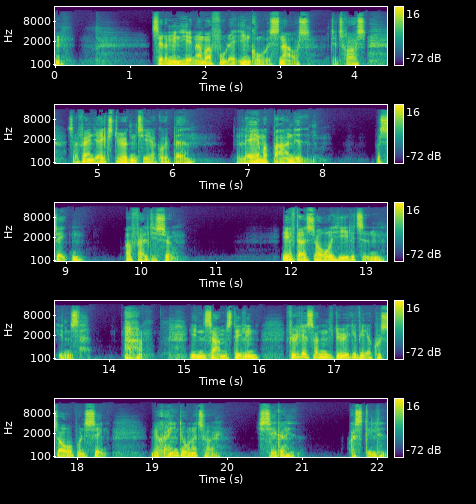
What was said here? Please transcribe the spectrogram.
Selvom mine hænder var fuld af indgroet snavs, til trods, så fandt jeg ikke styrken til at gå i bad. Jeg lagde mig bare ned på sengen og faldt i søvn. Efter at have sovet hele tiden i den, i den samme stilling, følte jeg sådan en lykke ved at kunne sove på en seng med rent undertøj, i sikkerhed og stillhed.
